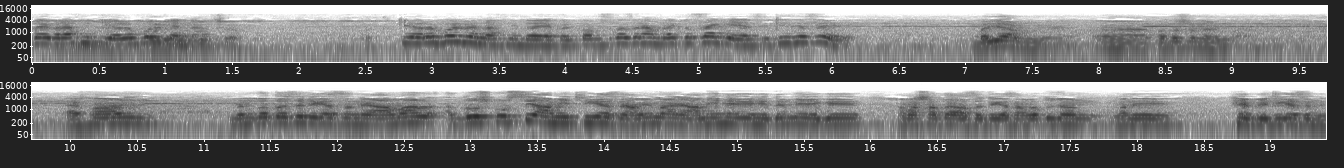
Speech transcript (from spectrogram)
দয়া করে আপনি কেউ বলবেন না। বুঝছ? কেউ বলবেন না আপনি দয়া করে। কক্সবাজারে আমরা একটা জায়গায় আছি ঠিক আছে? ভাইয়া কথা শুনেন এখন মেন কথা হচ্ছে ঠিক আছে মানে আমার দোষ করছি আমি ঠিক আছে আমি মানে আমি হে- হেদের মেয়েকে আমার সাথে আছে ঠিক আছে আমরা দুজন মানে হ্যাপি ঠিক আছে নি?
